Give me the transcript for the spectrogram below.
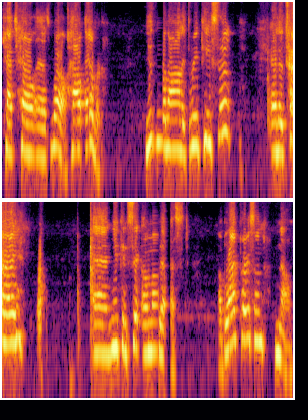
catch hell as well. However, you can put on a three-piece suit and a tie, and you can sit among the best. A black person, no.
